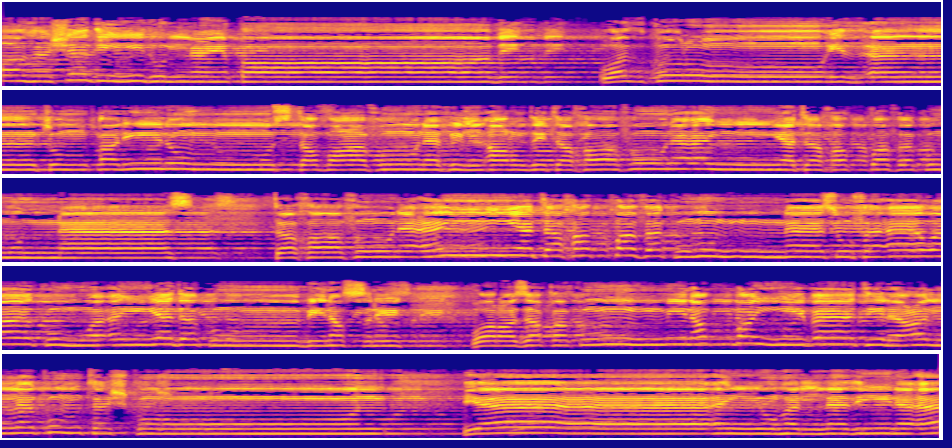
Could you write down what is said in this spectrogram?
شديد العقاب. قليل مستضعفون في الأرض تخافون أن يتخطفكم الناس تخافون أن يتخطفكم الناس فآواكم وأيدكم بنصره ورزقكم من الطيبات لعلكم تشكرون يا أيها الذين آمنوا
